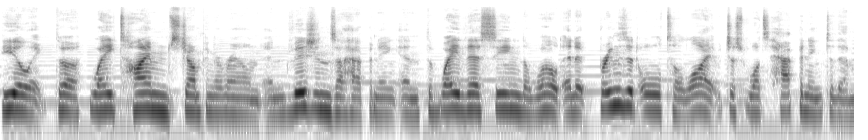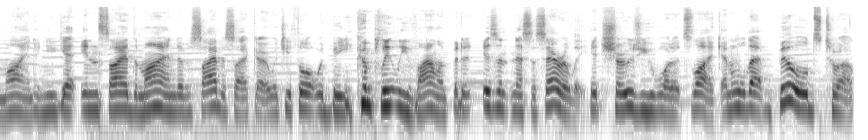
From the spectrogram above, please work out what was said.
feeling, the way time's jumping around and visions are happening and the way they're seeing the world, and it brings it all to light, just what's happening to their mind, and you get inside the mind of a cyber psycho, which you thought would be completely violent, but it isn't necessarily. It shows you what it's like, and all that builds to our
